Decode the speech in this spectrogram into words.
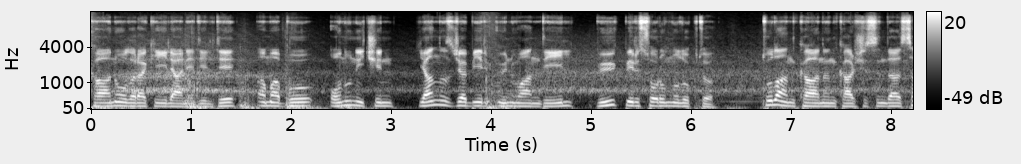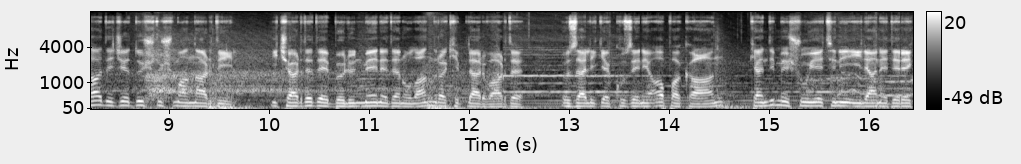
Kağanı olarak ilan edildi ama bu onun için yalnızca bir ünvan değil, büyük bir sorumluluktu. Tulan Kağan'ın karşısında sadece dış düşmanlar değil, içeride de bölünmeye neden olan rakipler vardı. Özellikle kuzeni Apa Kağan, kendi meşruiyetini ilan ederek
